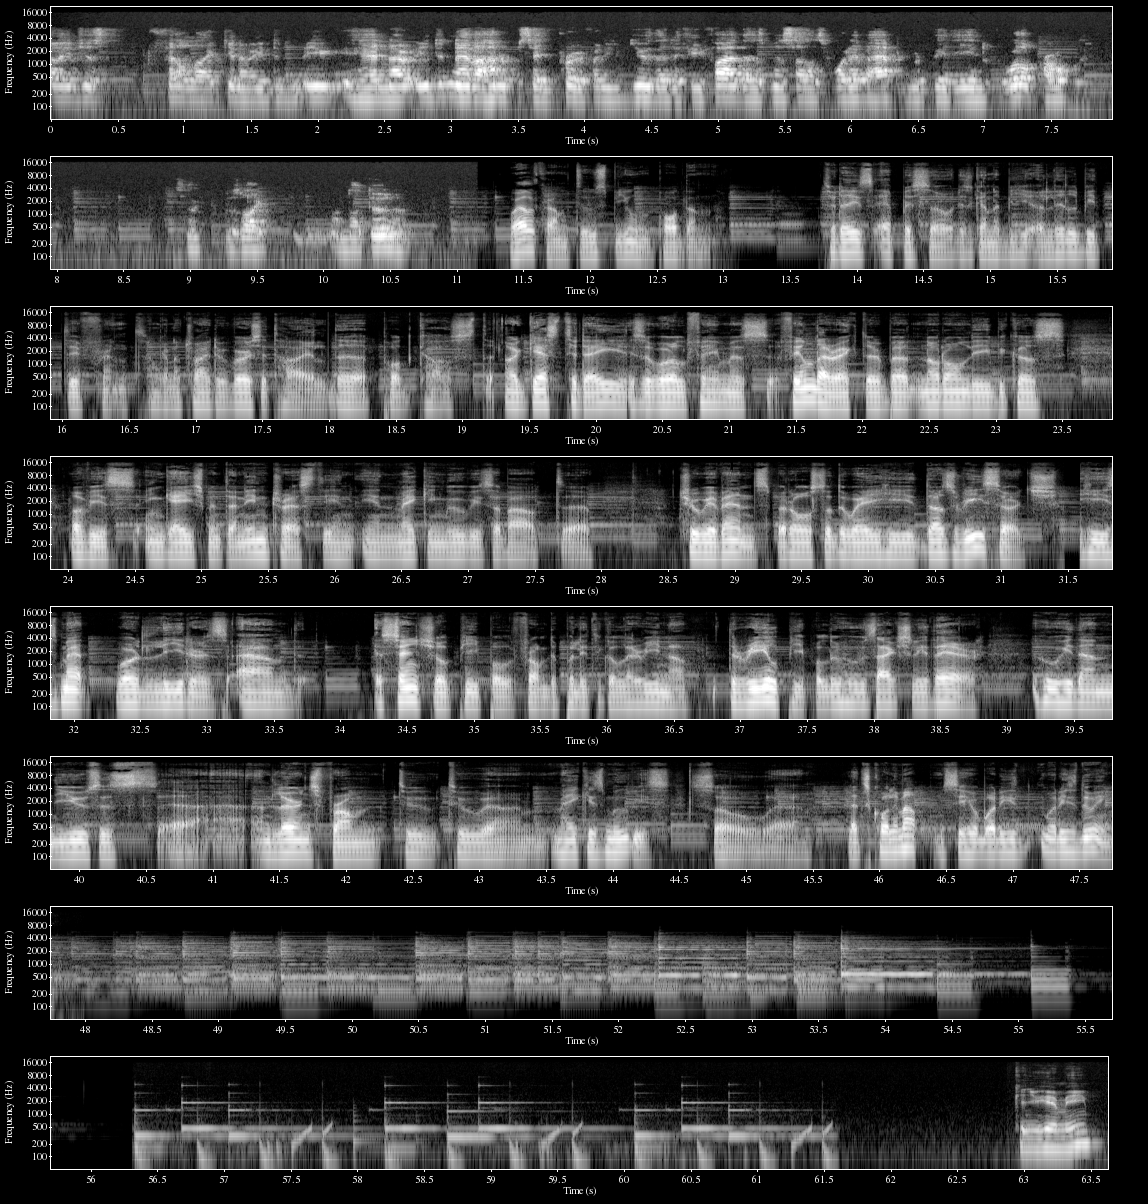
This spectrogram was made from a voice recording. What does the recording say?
Well, he just felt like you know he didn't he, he had no he didn't have hundred percent proof, and he knew that if he fired those missiles, whatever happened would be the end of the world probably. So it was like, I'm not doing it. Welcome to Spionpodden. Today's episode is going to be a little bit different. I'm going to try to versatile the podcast. Our guest today is a world famous film director, but not only because of his engagement and interest in, in making movies about uh, true events, but also the way he does research. He's met world leaders and essential people from the political arena, the real people who's actually there, who he then uses uh, and learns from to to um, make his movies. So uh, let's call him up and see what he what he's doing. Can you hear me?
